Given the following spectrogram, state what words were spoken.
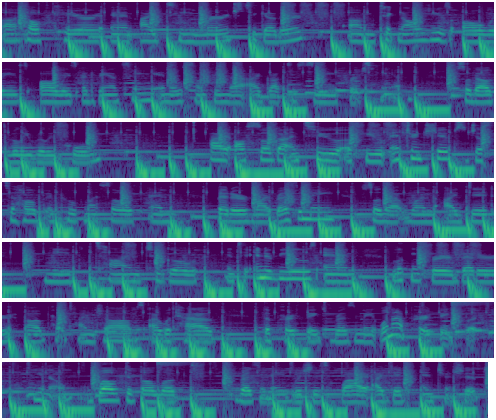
uh, healthcare and IT merge together. Um, technology is always, always advancing, and it was something that I got to see firsthand. So that was really, really cool. I also got into a few internships just to help improve myself and better my resume so that when I did need time to go into interviews and looking for better uh, part time jobs, I would have the perfect resume. Well, not perfect, but you know, well developed resume, which is why I did internships.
